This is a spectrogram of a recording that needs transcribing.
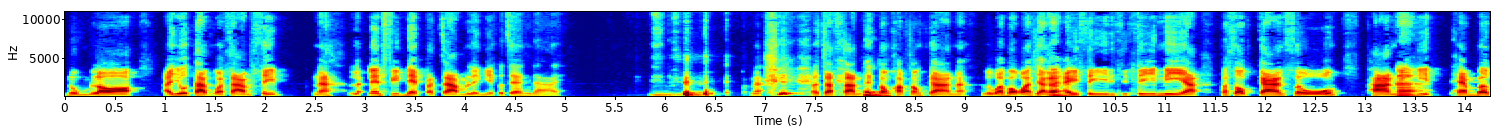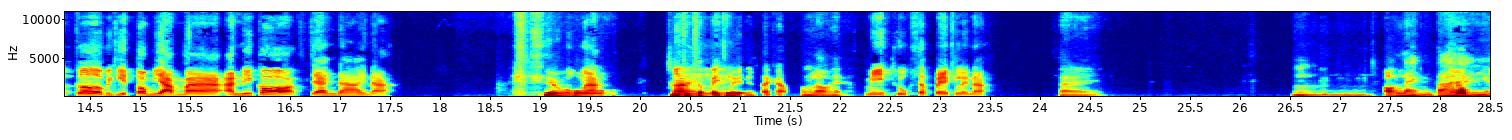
หนุ่มหล่ออายุต่ำกว่าสามสิบ นะเล่นฟิตเนสประจำอะไรเงี้ยก็แจ้งได้นะเราจัดสรรให้ตรงความต้องการนะหรือว่าบอกว่าอยากได้ IC senior ประสบการณ์สูง ผ่านวิกฤตแฮมเบอร์เกอร์ วิกฤตต้มยำมา อันนี้ก็แจ้งได้นะถูกไหมมีทุกสเปคเลยนะครับ ของเราเนี่ย มีทุกสเปคเลยนะใช่อืมอ๋อแหล่งใต้เนี่ย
